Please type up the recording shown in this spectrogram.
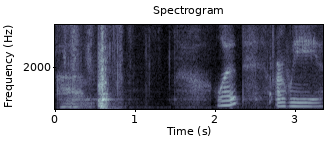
Um, what are we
